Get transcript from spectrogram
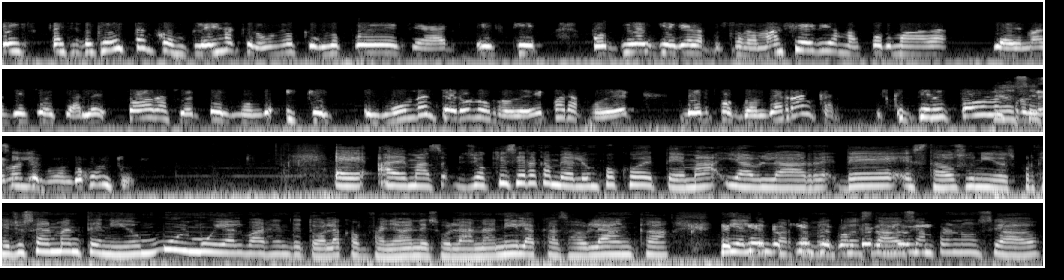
es, la situación es tan compleja que lo único que uno puede desear es que por Dios llegue la persona más seria, más formada, y además de eso desearle toda la suerte del mundo y que el mundo entero lo rodee para poder ver por dónde arrancan. Es que tienen todos los problemas Cecilia, del mundo juntos. Eh, además, yo quisiera cambiarle un poco de tema y hablar de Estados Unidos, porque ellos se han mantenido muy, muy al margen de toda la campaña venezolana. Ni la Casa Blanca, ¿De ni el de? ¿De Departamento de Estado se han pronunciado.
